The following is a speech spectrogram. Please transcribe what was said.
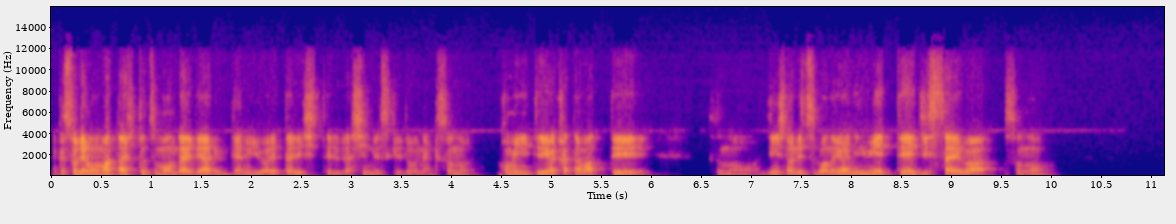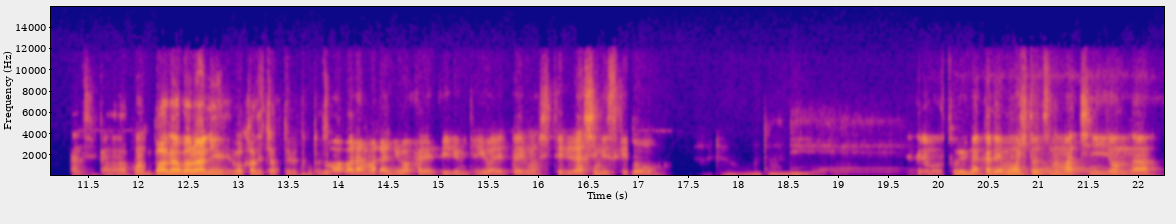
なんかそれもまた一つ問題であるみたいに言われたりしてるらしいんですけど、なんかそのコミュニティが固まって、その人種の劣望のように見えて、実際はその、なんていうかな、バラバラに分かれちゃってるってことですか？バラバラに分かれているみたいに言われたりもしてるらしいんですけど、なるほどね。なんかでもそういう中でも一つの街にいろんな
